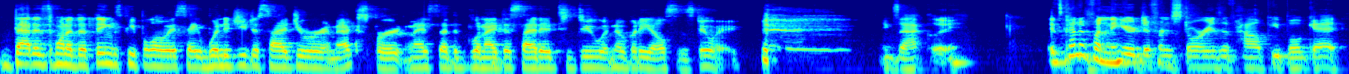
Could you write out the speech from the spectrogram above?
that is one of the things people always say. When did you decide you were an expert? And I said, when I decided to do what nobody else is doing. exactly. It's kind of fun to hear different stories of how people get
